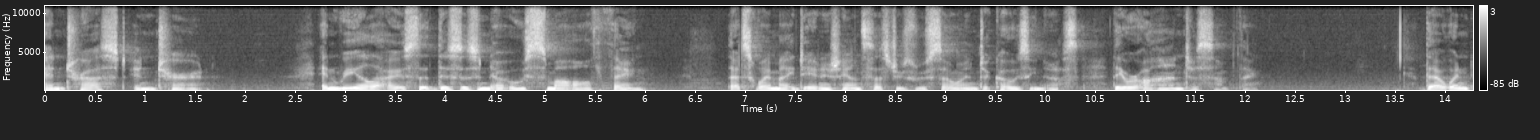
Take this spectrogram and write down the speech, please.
and trust in turn. And realize that this is no small thing. That's why my Danish ancestors were so into coziness. They were on to something. That when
